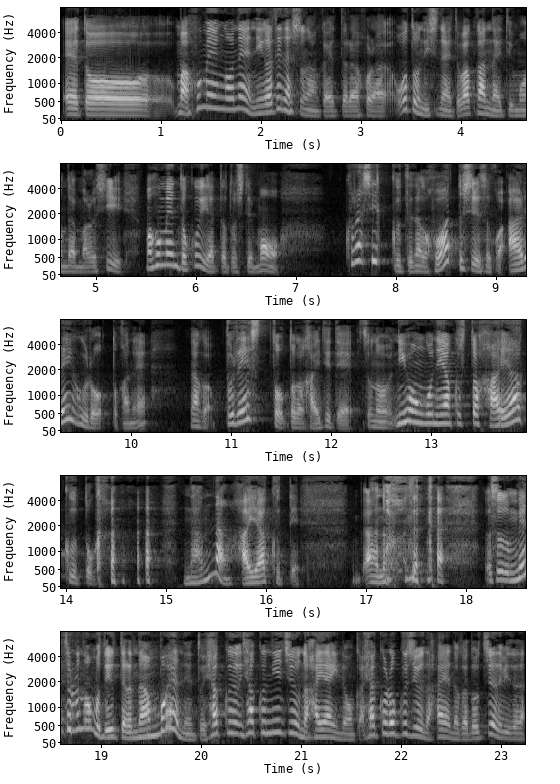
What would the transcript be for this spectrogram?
えっ、と、まあ譜面をね、苦手な人なんかやったら、ほら、音にしないと分かんないっていう問題もあるし、まあ譜面得意やったとしても、クラシックってなんかふわっとしてるんですよ。これアレグロとかね。なんか、プレストとか書いてて、その、日本語に訳すと、早くとか、なんなん早くって。あの、なんか、そのメトロノームで言ったらなんぼやねんと、100、120の早いのか、160の早いのか、どっちやねんみたいな。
